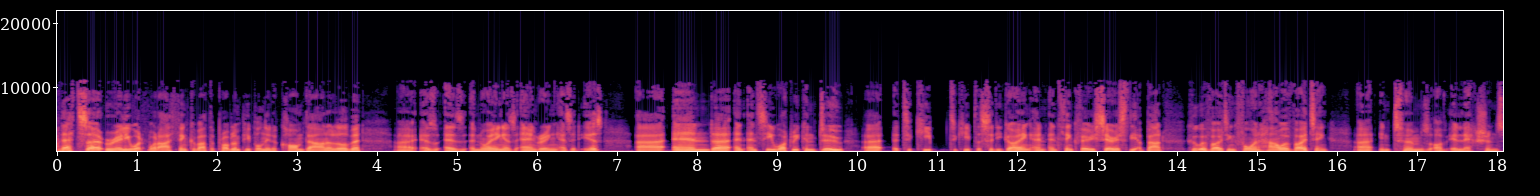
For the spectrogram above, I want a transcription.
that's uh, really what, what I think about the problem. People need to calm down a little bit, as as annoying as angering as it is, uh, and uh, and and see what we can do uh, to keep to keep the city going, and, and think very seriously about who we're voting for and how we're voting uh, in terms of elections,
